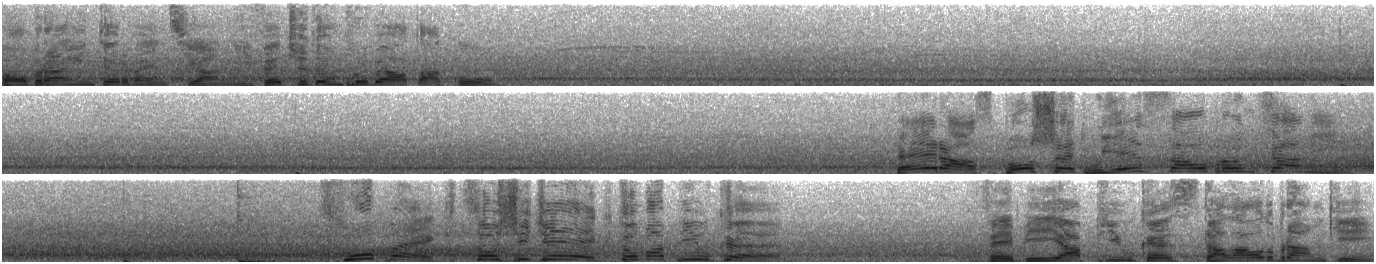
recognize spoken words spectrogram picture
Dobra interwencja, niweczy tę próbę ataku. Teraz poszedł, jest za obrońcami. Słupek, co się dzieje? Kto ma piłkę? Wybija piłkę z dala od bramki.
